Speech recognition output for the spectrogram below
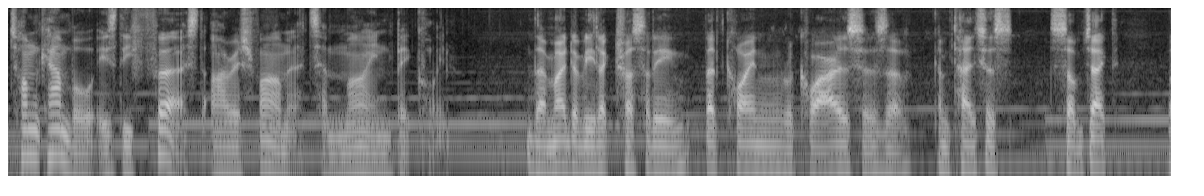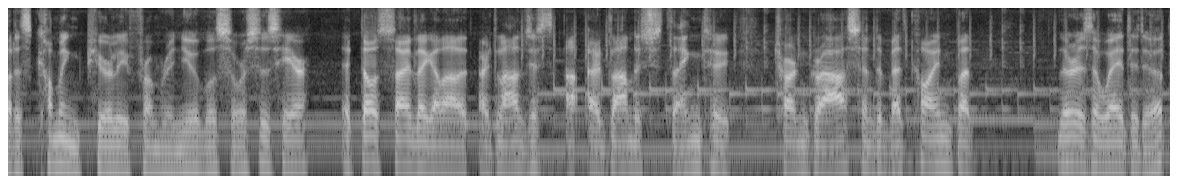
Tom Campbell is the first Irish farmer to mine Bitcoin. The amount of electricity Bitcoin requires is a contentious subject, but it's coming purely from renewable sources here. It does sound like an outlandish, outlandish thing to turn grass into Bitcoin, but there is a way to do it.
